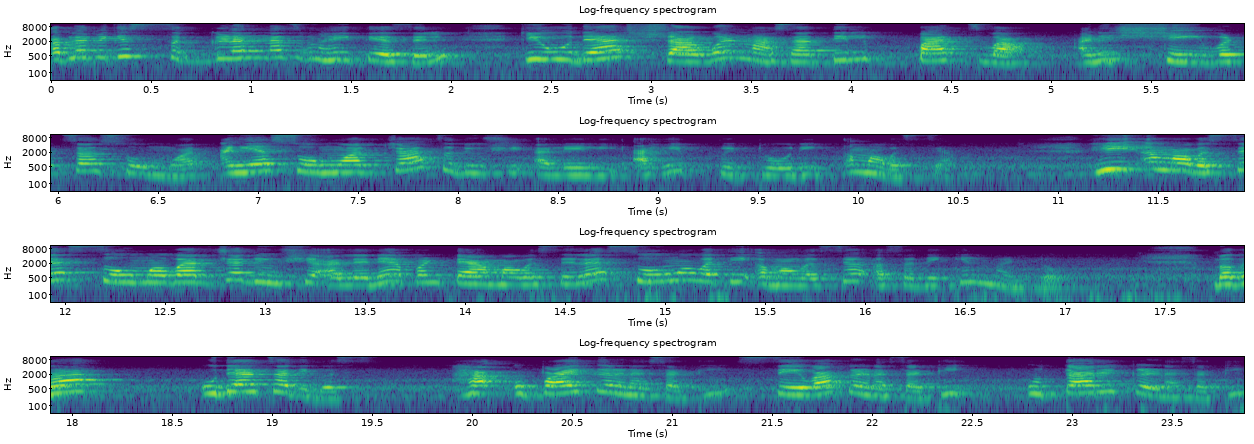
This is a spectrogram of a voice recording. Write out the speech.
आपल्यापैकी सगळ्यांनाच माहिती असेल की उद्या श्रावण मासातील पाचवा आणि शेवटचा सोमवार आणि या सोमवारच्याच दिवशी आलेली आहे पिठोरी अमावस्या. ही अमावस्या सोमवारच्या दिवशी आल्याने आपण त्या अमावस्येला सोमवती अमावस्या असं देखील म्हणतो. बघा उद्याचा दिवस हा उपाय करण्यासाठी सेवा करण्यासाठी उतारे करण्यासाठी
